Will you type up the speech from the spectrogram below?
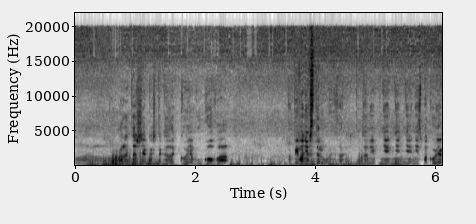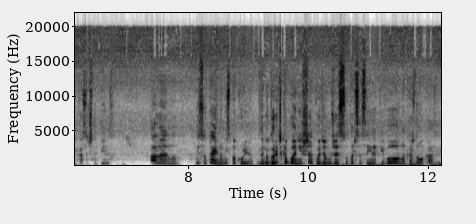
mm, ale też jakaś taka lekko jabłkowa. To piwo nie w stylu moim zdaniem. To nie, nie, nie, nie, nie smakuje jak klasyczny pils, ale no, jest okej, no mi smakuje. Gdyby goryczka była niższa, to powiedziałbym, że jest super sesyjne piwo na każdą okazję.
